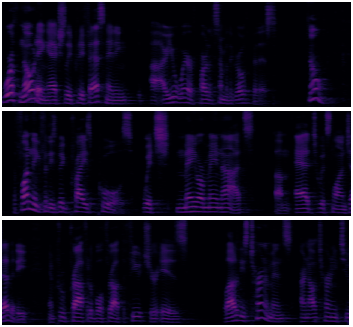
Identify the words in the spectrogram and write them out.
worth noting, actually, pretty fascinating. Uh, are you aware of part of some of the growth for this? No. The funding for these big prize pools, which may or may not um, add to its longevity and prove profitable throughout the future, is a lot of these tournaments are now turning to,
